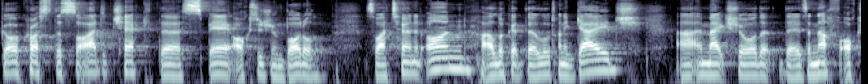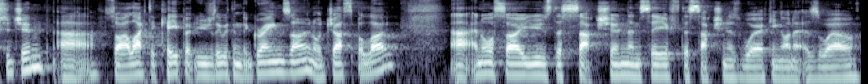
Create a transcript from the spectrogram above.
go across the side to check the spare oxygen bottle. So I turn it on, I look at the little tiny gauge uh, and make sure that there's enough oxygen. Uh, so I like to keep it usually within the green zone or just below. Uh, and also use the suction and see if the suction is working on it as well.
